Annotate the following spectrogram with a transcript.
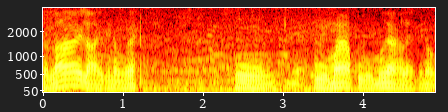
ก็หลายหลายพี่น้องเลย ปูปูมาปูเมื่ออะไรพี่น้อง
